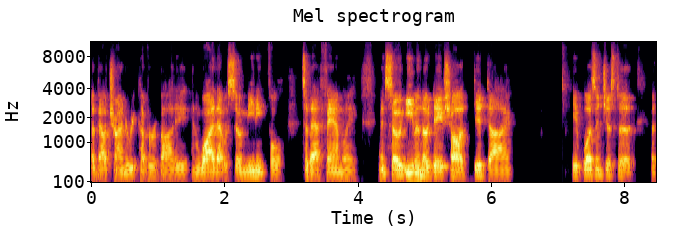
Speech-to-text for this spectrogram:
about trying to recover a body and why that was so meaningful to that family. And so even though Dave Shaw did die, it wasn't just a, a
